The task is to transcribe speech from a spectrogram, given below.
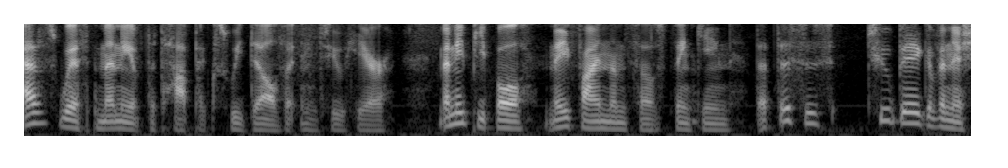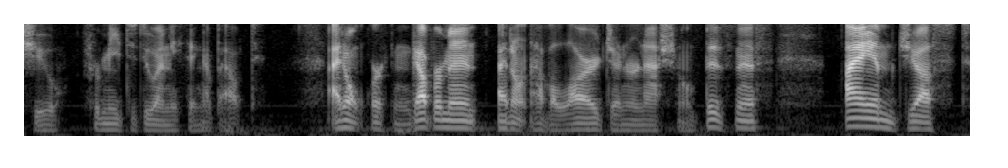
As with many of the topics we delve into here Many people may find themselves thinking that this is too big of an issue for me to do anything about. I don't work in government, I don't have a large international business, I am just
